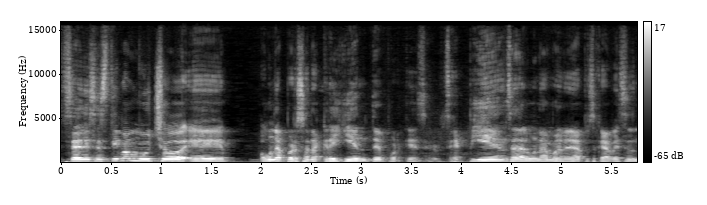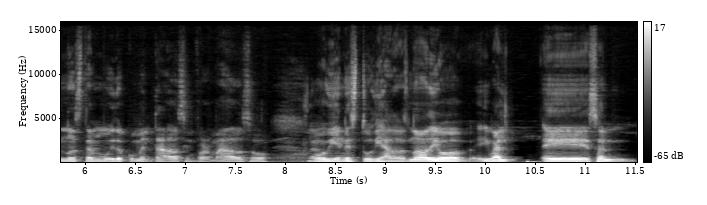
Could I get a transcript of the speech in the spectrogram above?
se desestima mucho eh, a una persona creyente porque se, se piensa de alguna manera pues que a veces no están muy documentados, informados o, Claro. o bien estudiados, ¿no? Digo, igual eh, son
